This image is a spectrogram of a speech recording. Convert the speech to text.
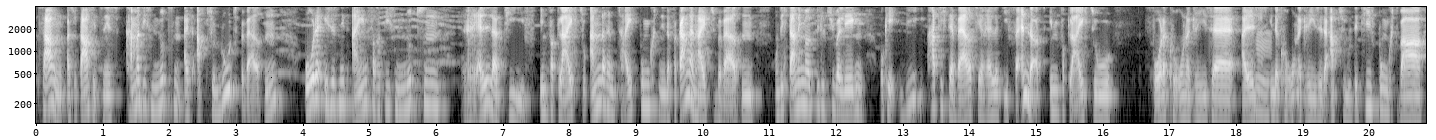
sagen, also da sitzen, ist, kann man diesen Nutzen als absolut bewerten oder ist es nicht einfacher, diesen Nutzen relativ im Vergleich zu anderen Zeitpunkten in der Vergangenheit zu bewerten und sich dann immer ein bisschen zu überlegen, okay, wie hat sich der Wert hier relativ verändert im Vergleich zu vor der Corona-Krise, als mhm. in der Corona-Krise der absolute Tiefpunkt war,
